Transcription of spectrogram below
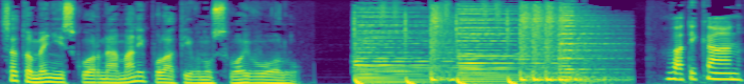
sa to mení skôr na manipulatívnu svojvôľu. Vatikán.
